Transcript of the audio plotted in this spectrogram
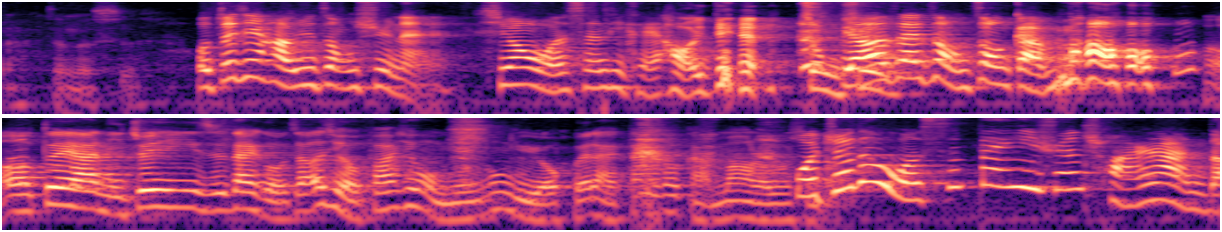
的，真的是。我最近还有去重训呢，希望我的身体可以好一点，重不要训再这种重感冒。哦，对啊，你最近一直戴口罩，而且我发现我们员工旅游回来，大家都感冒了。为什么我觉得我是被逸轩传染的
